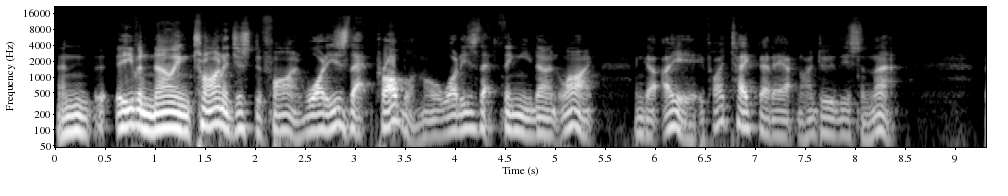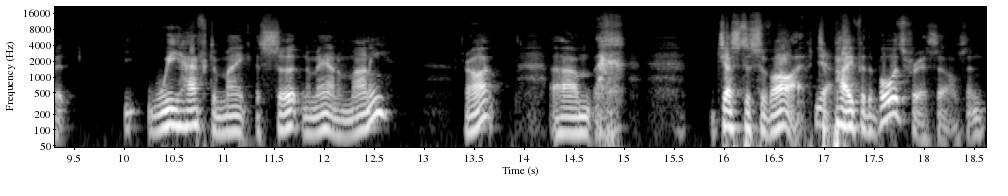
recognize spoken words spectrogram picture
And even knowing trying to just define what is that problem or what is that thing you don't like and go, oh yeah, if I take that out and I do this and that. But we have to make a certain amount of money, right? Um, just to survive, to pay for the boards for ourselves. And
